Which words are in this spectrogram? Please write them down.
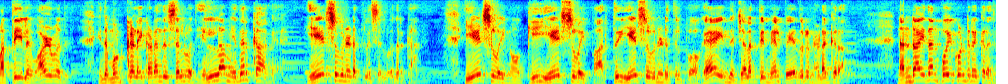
மத்தியில் வாழ்வது இந்த முட்களை கடந்து செல்வது எல்லாம் எதற்காக? இயேசுவின் இடத்தில் செல்வதற்காக. இயேசுவை நோக்கி இயேசுவை பார்த்து இயேசுவின் இடத்தில் போக இந்த ஜலத்தின் மேல் பேதுரு நடக்கிறார். நன்றாய்தான் போய் கொண்டிருக்கிறது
